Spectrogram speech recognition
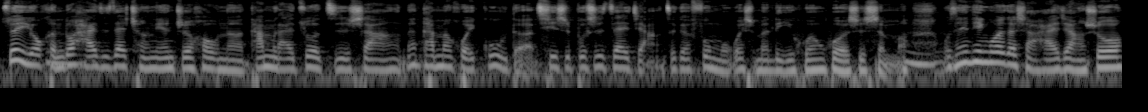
所以有很多孩子在成年之后呢，他们来做智商，那他们回顾的其实不是在讲这个父母为什么离婚或者是什么。我曾经听过一个小孩讲说，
